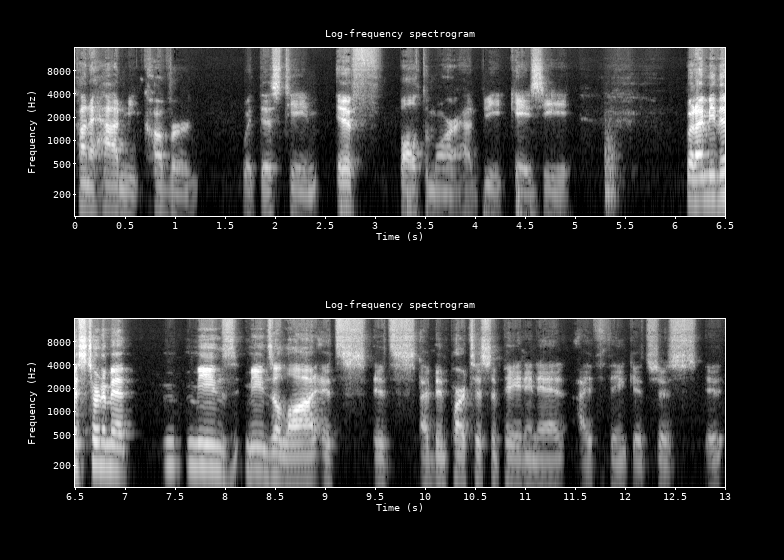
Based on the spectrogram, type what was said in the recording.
kind of had me covered with this team if Baltimore had beat KC. But I mean, this tournament means means a lot. It's it's I've been participating in it. I think it's just it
